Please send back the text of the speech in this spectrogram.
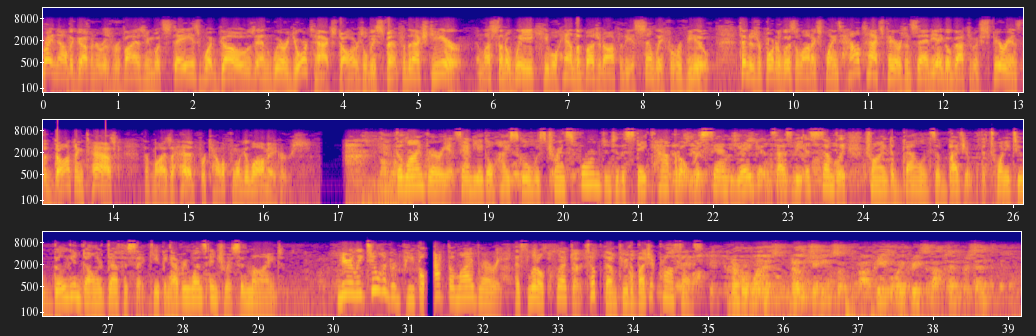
Right now, the governor is revising what stays, what goes, and where your tax dollars will be spent for the next year. In less than a week, he will hand the budget off to the Assembly for review. 10 News reporter Liz Alon explains how taxpayers in San Diego got to experience the daunting task that lies ahead for California lawmakers. The library at San Diego High School was transformed into the state capitol with San Diegans as the assembly trying to balance a budget with a $22 billion deficit, keeping everyone's interests in mind. Nearly 200 people at the library. This little clicker took them through the budget process. Number one is no change, so uh, fees will increase about 10%.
